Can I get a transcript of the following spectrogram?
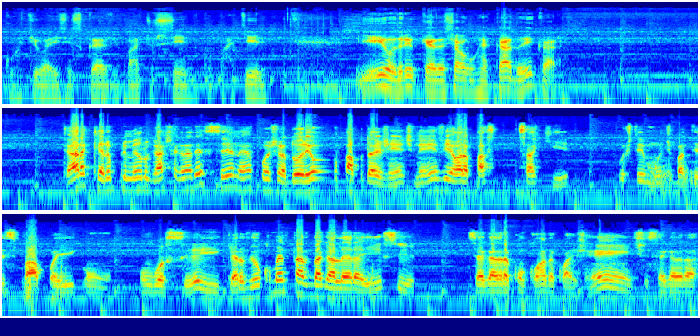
curtiu aí, se inscreve, bate o sino, compartilhe. E aí, Rodrigo, quer deixar algum recado aí, cara? Cara, quero em primeiro lugar te agradecer, né? Poxa, adorei o papo da gente, nem vi a hora passar aqui. Gostei muito de bater esse papo aí com, com você e quero ver o comentário da galera aí, se, se a galera concorda com a gente, se a galera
